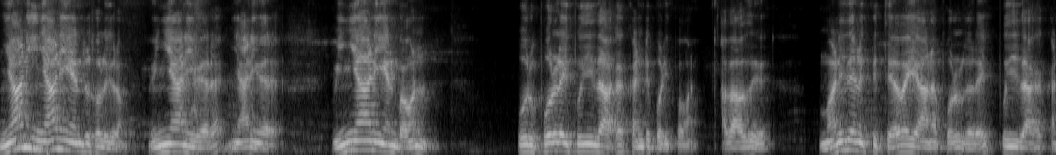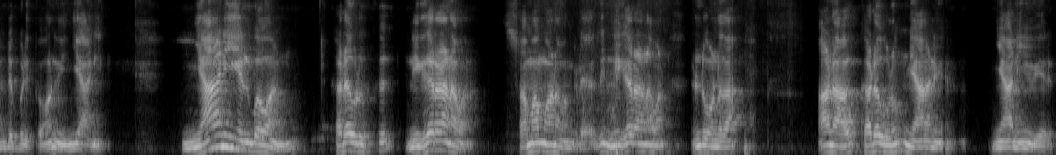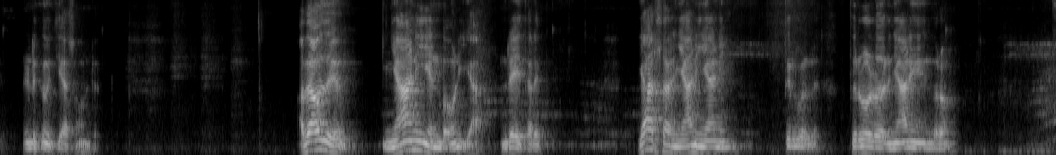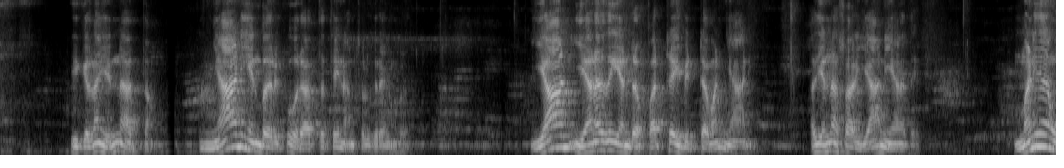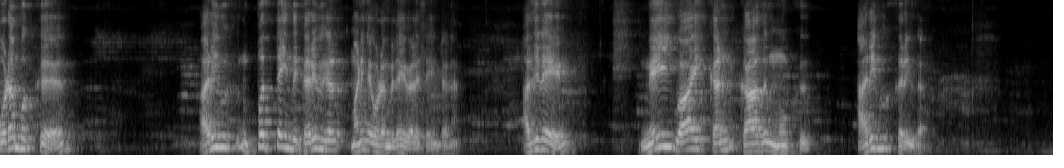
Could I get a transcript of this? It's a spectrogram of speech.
ஞானி ஞானி என்று சொல்லுகிறோம். விஞ்ஞானி வேற ஞானி வேற. விஞ்ஞானி என்பவன் ஒரு பொருளை புதிதாக கண்டுபிடிப்பவன். அதாவது மனிதனுக்கு தேவையான பொருள்களை புதிதாக கண்டுபிடிப்பவன் விஞ்ஞானி. ஞானி என்பவன் கடவுளுக்கு நிகரானவன். சமமானவன் கிடையாது நிகரானவன் ரெண்டு ஒன்று தான் ஆனால் கடவுளும் ஞானி ஞானியும் வேறு. ரெண்டுக்கும் வித்தியாசம் உண்டு. அதாவது ஞானி என்பவன் யார்? இன்றைய தலைப்பு. யார் சார் ஞானி ஞானி? திருவள்ளுவர் திருவள்ளுவர் ஞானிங்கிறோம் இதுக்கெல்லாம் என்ன அர்த்தம்? ஞானி என்பதற்கு ஒரு அர்த்தத்தை நான் சொல்கிறேன் என்பது. யான் எனது என்ற பற்றை விட்டவன் ஞானி. அது என்ன சார் யான் எனது? மனிதன் உடம்புக்கு அறிவு முப்பத்தைந்து கருவிகள் மனித உடம்பிலே வேலை செய்கின்றன. அதிலே மெய் வாய் கண் காது மூக்கு அறிவு கருவிகள்.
